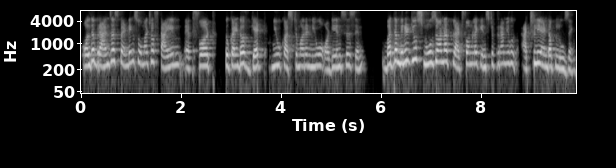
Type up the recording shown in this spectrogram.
all the brands are spending so much of time, effort to kind of get new customer and new audiences in. But the minute you snooze on a platform like Instagram, you actually end up losing.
